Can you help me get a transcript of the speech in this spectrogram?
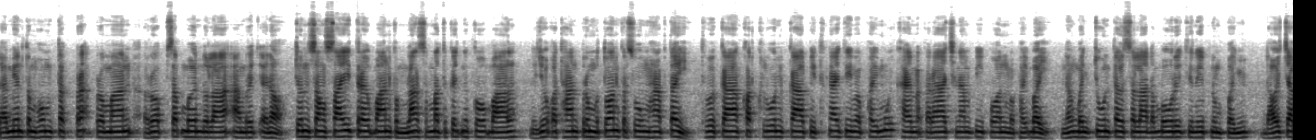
ដែលមានទំហំទឹកប្រាក់ប្រមាណរាប់សិបម៉ឺនដុល្លារអាមេរិកឯណោះជនសង្ស័យត្រូវបានកម្លាំងសមត្ថកិច្ចនគរបាលនាយកដ្ឋានព្រំប្រទានក្រសួងមហាផ្ទៃធ្វើការខត់ខ្លួនកាលពីថ្ងៃទី21ខែមករាឆ្នាំ2023និងបញ្ជូនទៅសាលាដំបងរាជធានីភ្នំពេញដោយចៅ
